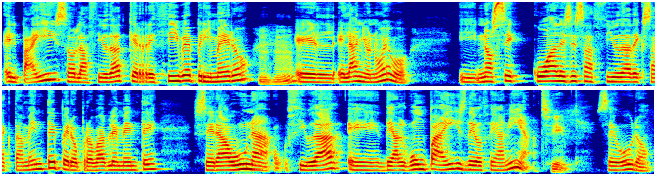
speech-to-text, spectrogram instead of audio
el país o la ciudad que recibe primero el, el año nuevo. Y no sé cuál es esa ciudad exactamente, pero probablemente será una ciudad eh, de algún país de Oceanía, Sí. seguro.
